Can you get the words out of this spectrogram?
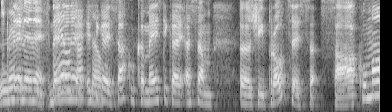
Nē, nē, nē, nē, nē, nē, es tikai saku, ka mēs tikai esam. Uh, šī procesa sākumā,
